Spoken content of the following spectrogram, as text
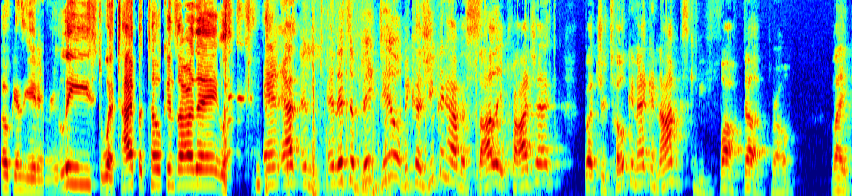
tokens getting released? What type of tokens are they? and, and and it's a big deal because you can have a solid project, but your token economics can be fucked up, bro. Like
